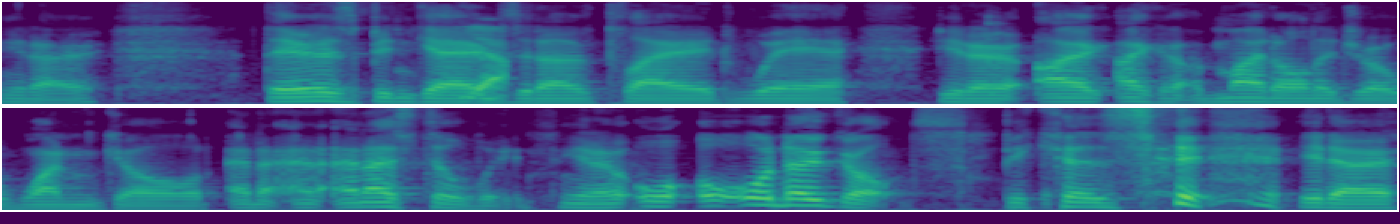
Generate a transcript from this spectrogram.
you know. There has been games Yeah. that I've played where you know I, I might only draw one gold and, and, and I still win, you know, or, or, or no golds because you know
